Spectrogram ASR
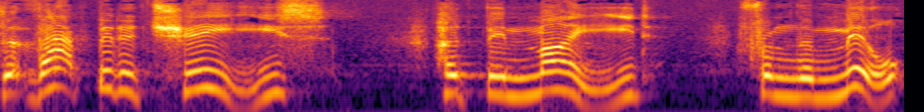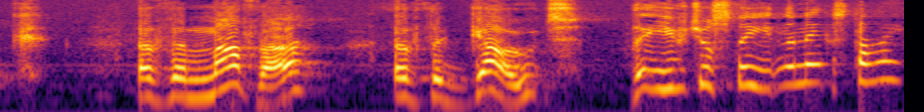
that that bit of cheese had been made from the milk of the mother of the goat that you've just eaten the next day.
